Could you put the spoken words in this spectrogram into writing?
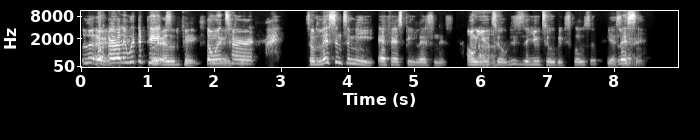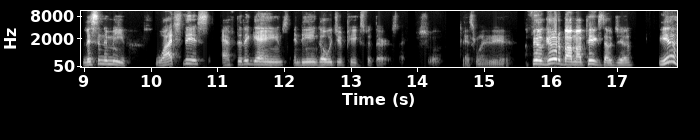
get. We're early with the picks. early with the picks. So in turn, so listen to me, FSP listeners on Uh-huh. YouTube. This is a YouTube exclusive. yes, sir. listen, listen to me. Watch this after the games, and then go with your picks for Thursday. Sure. That's what it is. I feel good about my picks though, Jeff. Yeah.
